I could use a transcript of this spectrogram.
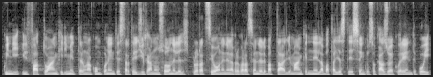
quindi il fatto anche di mettere una componente strategica non solo nell'esplorazione, nella preparazione delle battaglie, ma anche nella battaglia stessa, in questo caso è coerente. Poi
